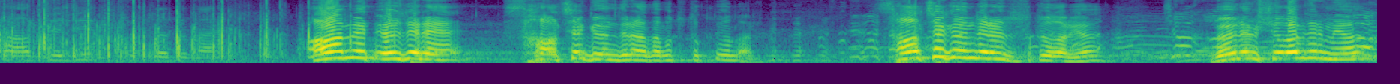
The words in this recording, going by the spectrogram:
Salçacıyı tutukladılar. Ahmet Özer'e salça gönderen adamı tutukluyorlar. Salça gönderen tutukluyorlar ya. Böyle bir şey olabilir mi ya?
